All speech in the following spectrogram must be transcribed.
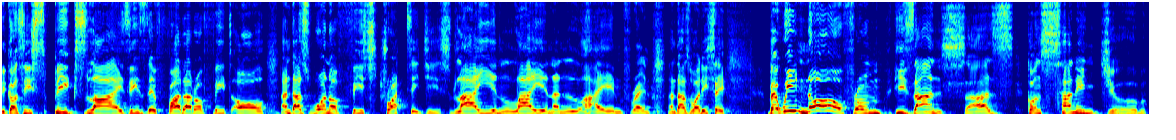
because he speaks lies. He's the father of it all. And that's one of his strategies lying, lying, and lying, friend. And that's what he said. But we know from his answers concerning Job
